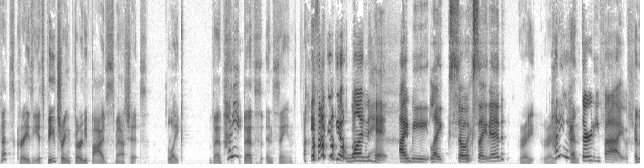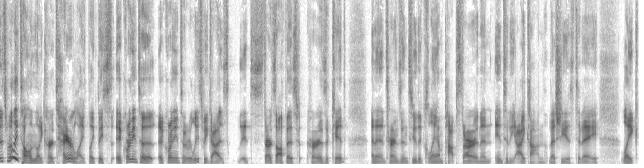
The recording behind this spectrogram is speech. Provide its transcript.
That's crazy. It's featuring 35 smash hits. Like that's How do you, that's insane. if I could get one hit, I'd be like so excited. Right, right. How do you and, 35? And it's really telling like her entire life. Like they according to according to the release we got, it starts off as her as a kid and then it turns into the glam pop star and then into the icon that she is today. Like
